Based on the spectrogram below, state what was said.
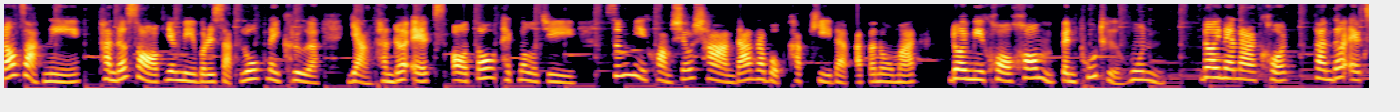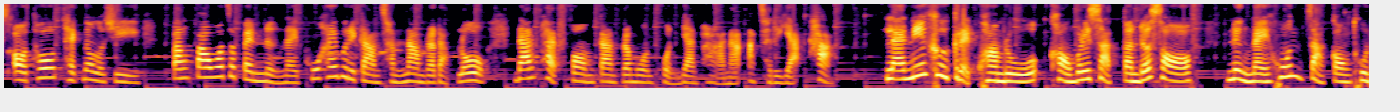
นอกจากนี้ Thundersoft ยังมีบริษัทลูกในเครืออย่าง ThunderX Auto Technology ซึ่งมีความเชี่ยวชาญด้านระบบขับขี่แบบอัตโนมัติโดยมี Qualcomm เป็นผู้ถือหุ้น โดยในอนาคต ThunderX Auto Technology ตั้งเป้าว่าจะเป็นหนึ่งในผู้ให้บริการชั้นนำระดับโลก ด้านแพลตฟอร์มการประมวลผลยานพาหนะอัจฉริยะค่ะ และนี่คือเกร็ดความรู้ของบริษัท Thundersoft หนึ่งในหุ้นจากกองทุน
